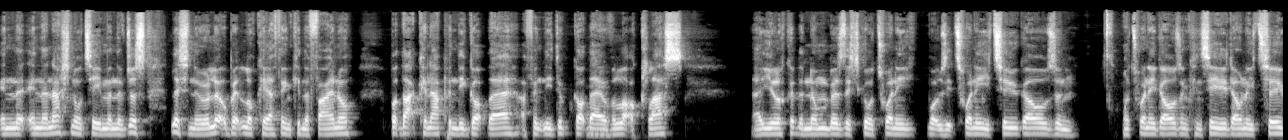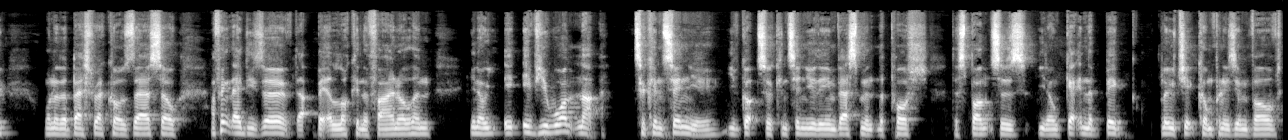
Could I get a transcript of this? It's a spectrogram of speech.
in the in the national team, and they've just listen. They were a little bit lucky, I think, in the final, but that can happen. They got there. I think they got there with a lot of class. Uh, you look at the numbers; they scored twenty. What was it? Twenty-two goals and or twenty goals and conceded only two. One of the best records there. So I think they deserved that bit of luck in the final. And you know, if you want that to continue, you've got to continue the investment, the push, the sponsors. You know, getting the big blue chip companies involved.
